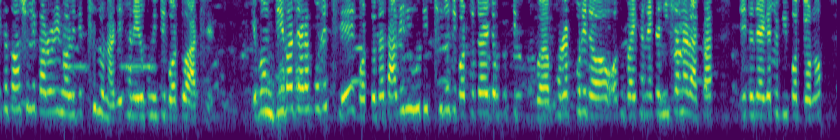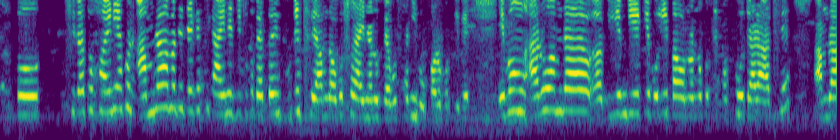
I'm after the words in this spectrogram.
এটা তো আসলে কারোরই নলেজে ছিল না যেখানে এরকম একটি গর্ত আছে। এবং যে বা যারা করেছে গর্তটা তাদেরই উচিত ছিল যে গর্তটা এটা ভরাট করে দেওয়া অথবা এখানে একটা নিশানা রাখা, যেটা জায়গাটা বিপজ্জনক। তো সেটা তো হয়নি। এখন আমরা আমাদের জায়গা থেকে আইনের যেটুকু ব্যত্যয় ঘটেছে আমরা অবশ্যই আইনানুক ব্যবস্থা নিব পরবর্তীতে। এবং আরও আমরা বিএমডিএ কে বলি বা অন্যান্য কর্তৃপক্ষ যারা আছে, আমরা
